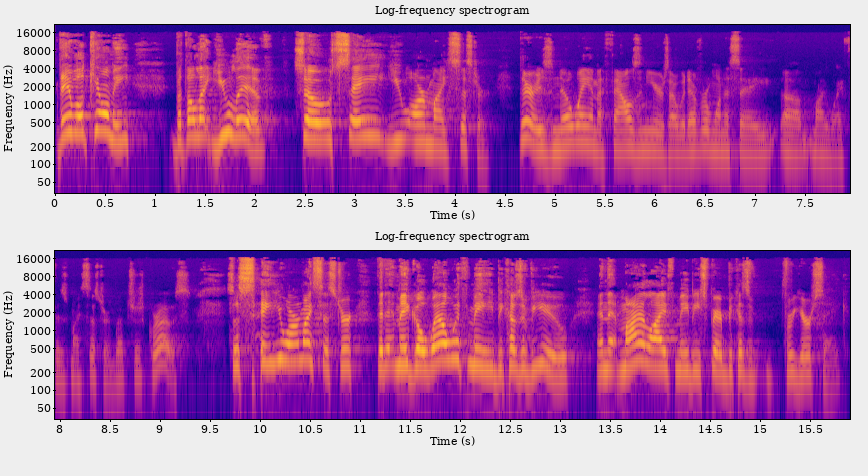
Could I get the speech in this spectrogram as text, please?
They will kill me, but they'll let you live. So say you are my sister. There is no way in a thousand years I would ever want to say, uh, My wife is my sister. That's just gross. So say you are my sister, that it may go well with me because of you, and that my life may be spared because of, for your sake.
